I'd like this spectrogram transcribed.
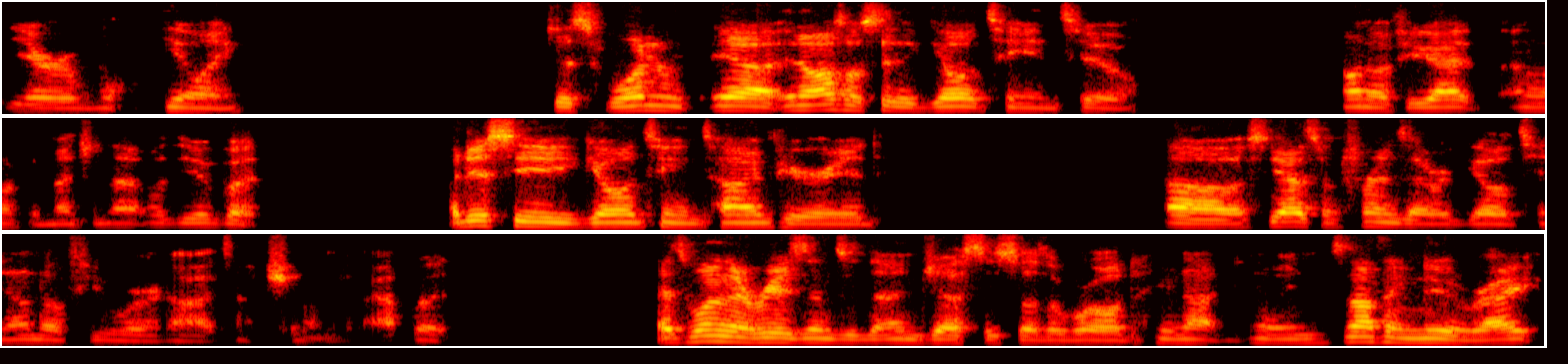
you're healing. Just one, yeah, and also see the guillotine too. I don't know if you got, I don't know if I mentioned that with you, but I just see guillotine time period uh, so you had some friends that were guilty. I don't know if you were or not. It's not showing me that, but that's one of the reasons of the injustice of the world. You're not. I mean, it's nothing new, right?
